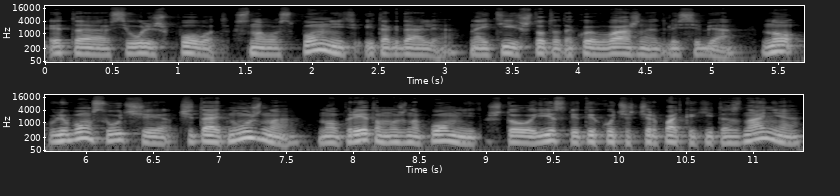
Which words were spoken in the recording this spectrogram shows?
— это всего лишь повод снова вспомнить и так далее. Найти что-то такое важное для себя. Но в любом случае читать нужно, но при этом нужно помнить, что если ты хочешь черпать какие-то знания,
